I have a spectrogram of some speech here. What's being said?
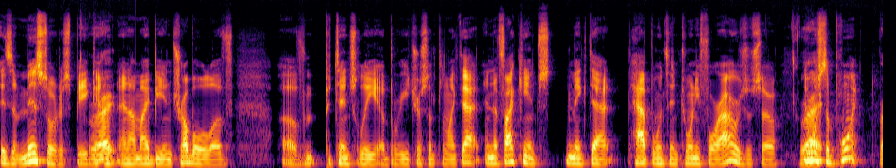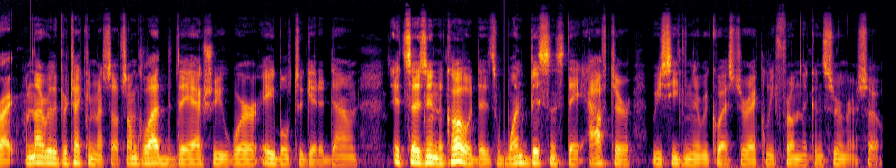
is amiss, so to speak, Right. and, and I might be in trouble of of potentially a breach or something like that, and if I can't make that happen within 24 hours or so, then what's the point? Right. I'm not really protecting myself. So I'm glad that they actually were able to get it down. It says in the code that it's one business day after receiving the request directly from the consumer. So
